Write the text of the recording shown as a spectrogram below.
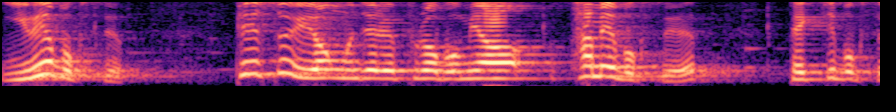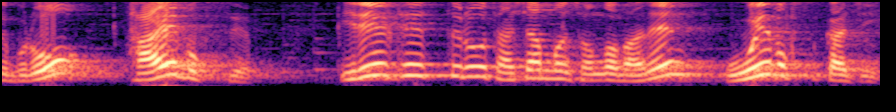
2회 복습. 필수 유형 문제를 풀어보며 3회 복습. 백지 복습으로 4회 복습. 일일 테스트로 다시 한번 점검하는 5회 복습까지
